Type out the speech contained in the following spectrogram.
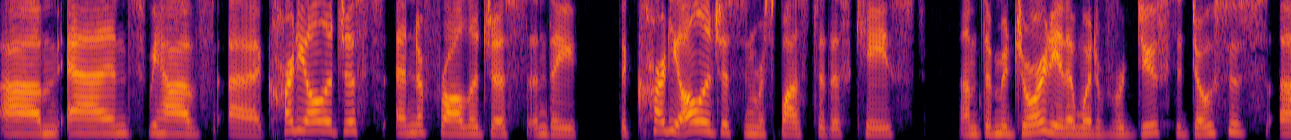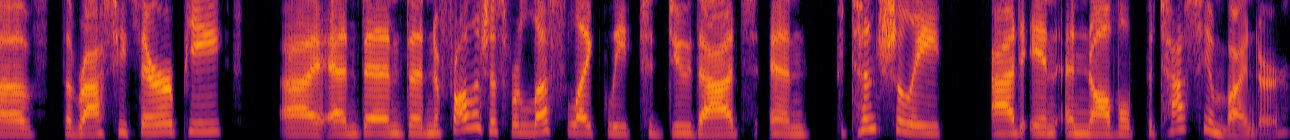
um, and we have uh, cardiologists and nephrologists, and the the cardiologists in response to this case, um, the majority of them would have reduced the doses of the RASI therapy, uh, and then the nephrologists were less likely to do that and potentially add in a novel potassium binder.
